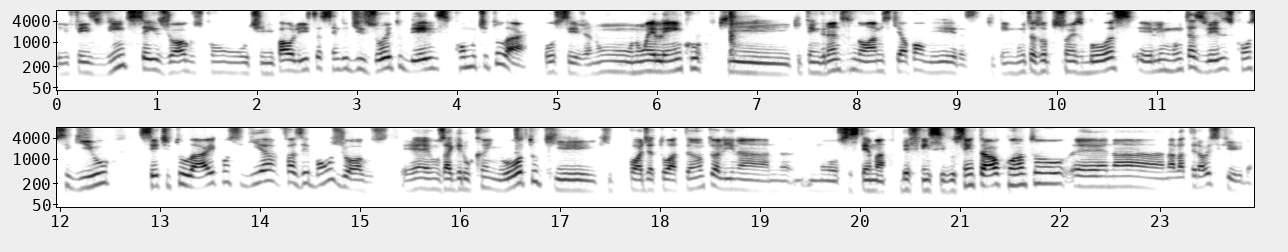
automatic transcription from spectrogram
Ele fez 26 jogos com o time paulista, sendo 18 deles como titular. Ou seja, num, num elenco que, que tem grandes nomes, que é o Palmeiras, que tem muitas opções boas, ele muitas vezes conseguiu ser titular e conseguia fazer bons jogos. É um zagueiro canhoto que, que pode atuar tanto ali na, na no sistema defensivo central quanto é, na, na lateral esquerda.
